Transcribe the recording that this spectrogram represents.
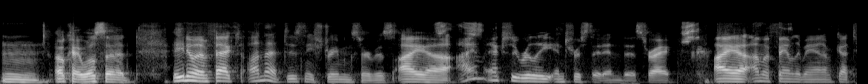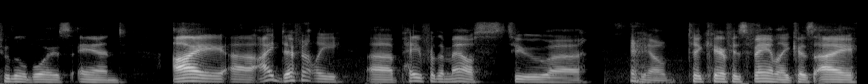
Mm, okay, well said. You know, in fact, on that Disney streaming service, I uh, I'm actually really interested in this. Right, I uh, I'm a family man. I've got two little boys, and I uh, I definitely uh, pay for the mouse to uh, you know take care of his family because I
